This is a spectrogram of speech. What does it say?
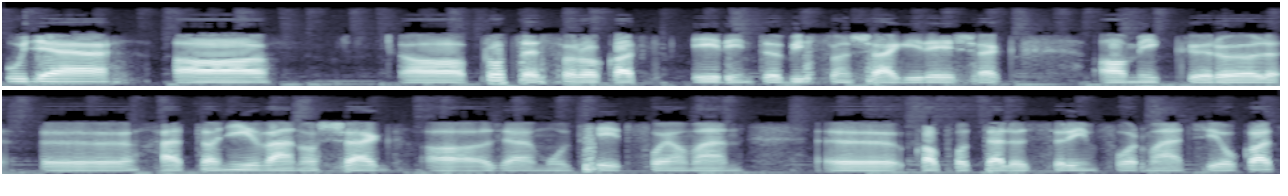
ugye a, a processzorokat érintő biztonsági rések, amikről hát a nyilvánosság az elmúlt hét folyamán kapott először információkat.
